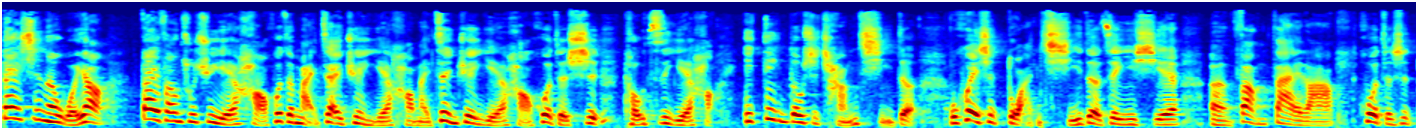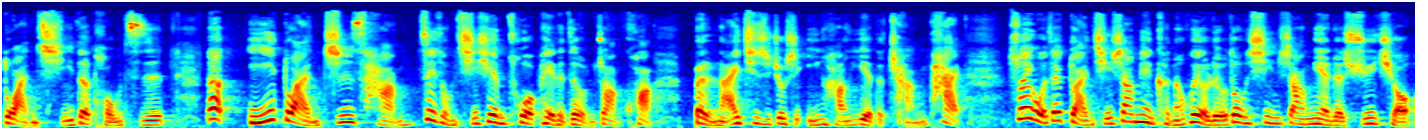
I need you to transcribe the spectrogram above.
但是呢，我要贷放出去也好，或者买债券也好，买证券也好，或者是投资也好，一定都是长期的，不会是短期的这一些嗯放贷啦，或者是短期的投资。那以短支长这种期限错配的这种状况。本来其实就是银行业的常态，所以我在短期上面可能会有流动性上面的需求，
